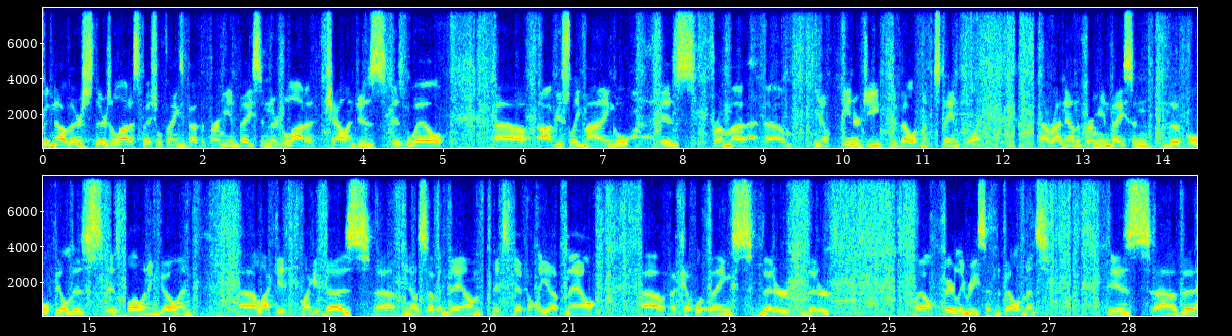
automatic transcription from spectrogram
but no, there's there's a lot of special things about the Permian Basin. There's a lot of challenges as well. Uh, obviously, my angle is from a um, you know energy development standpoint. Uh, right now in the Permian Basin, the oil field is is blowing and going uh, like it like it does. Uh, you know, it's up and down. It's definitely up now. Uh, a couple of things that are that are well fairly recent developments is uh, the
